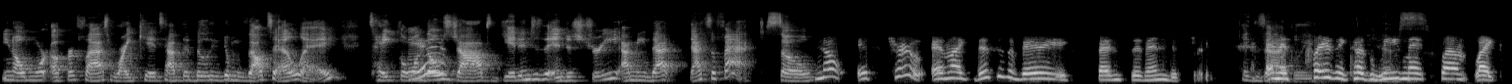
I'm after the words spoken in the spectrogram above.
you know, more upper class white kids have the ability to move out to LA, take on yeah. those jobs, get into the industry. I mean, that that's a fact. So no, it's true. And like this is a very expensive industry. Exactly. And it's crazy because yes. we make some like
